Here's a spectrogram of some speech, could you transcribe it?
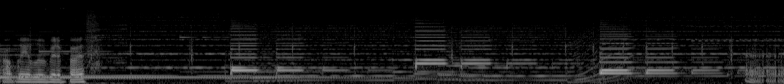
Probably a little bit of both. Uh,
